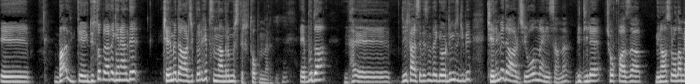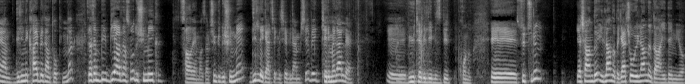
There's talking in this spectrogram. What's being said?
Ee, e, distopyalarda genelde kelime dağarcıkları hep sınırlandırılmıştır toplumların. E, bu da e, dil felsefesinde de gördüğümüz gibi kelime dağarcığı olmayan insanlar bir dile çok fazla münasır olamayan, dilini kaybeden toplumlar zaten bir, bir yerden sonra düşünmeyi sağlayamazlar. Çünkü düşünme dille gerçekleşebilen bir şey ve kelimelerle e, büyütebildiğimiz bir konu. E, Sütçünün yaşandığı İrlanda'da, gerçi o İrlanda dahi demiyor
